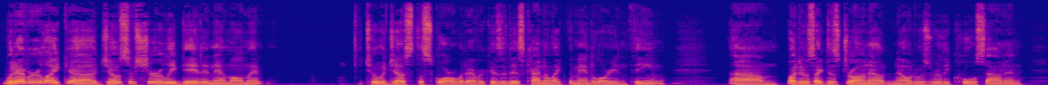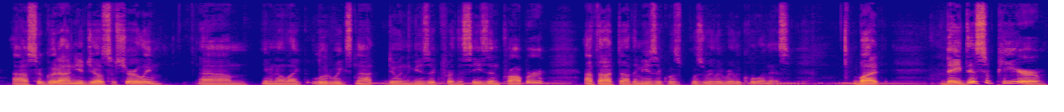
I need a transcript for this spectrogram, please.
whatever like uh, Joseph Shirley did in that moment to adjust the score, whatever, because it is kind of like the Mandalorian theme. Um, but it was like this drawn out note. It was really cool sounding. Uh, so good on you, Joseph Shirley. Um, even though like Ludwig's not doing the music for the season proper, I thought uh, the music was was really really cool in this. But they disappear.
